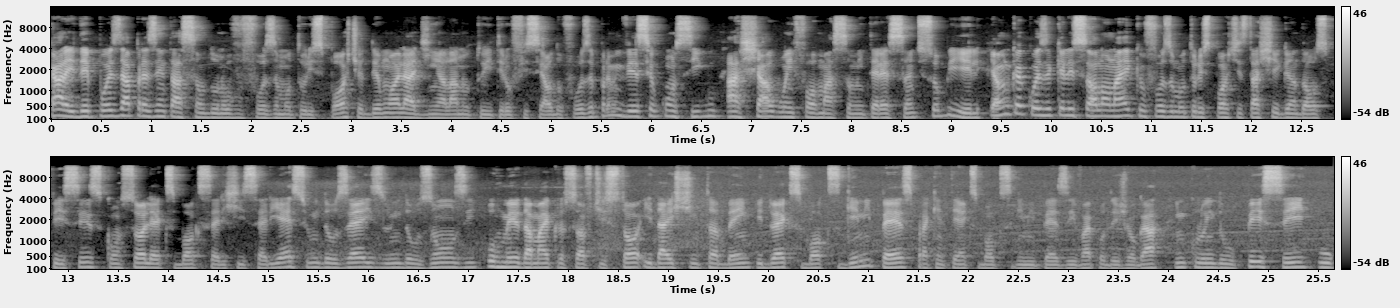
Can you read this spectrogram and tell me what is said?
Cara, e depois da apresentação do novo Forza Motorsport, eu dei uma olhadinha lá no Twitter oficial do Forza para me ver se eu consigo achar alguma informação interessante sobre ele. E a única coisa que eles falam lá é que o Forza Motorsport está chegando aos PCs, console Xbox Series X, Series S, Windows 10, Windows 11, por meio da Microsoft Store e da Steam também, e do Xbox Game Pass, para quem tem Xbox Game Pass e vai poder jogar, incluindo o PC, o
